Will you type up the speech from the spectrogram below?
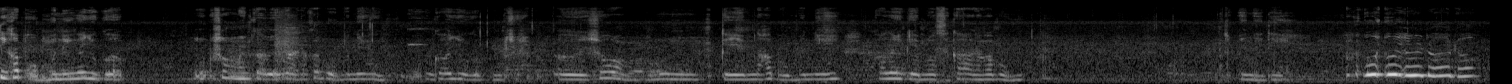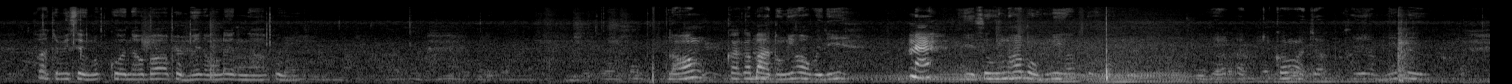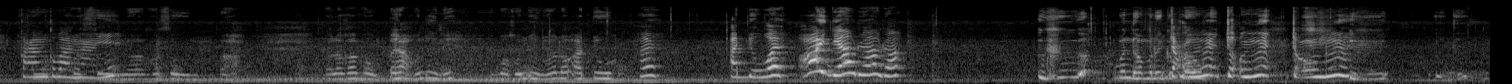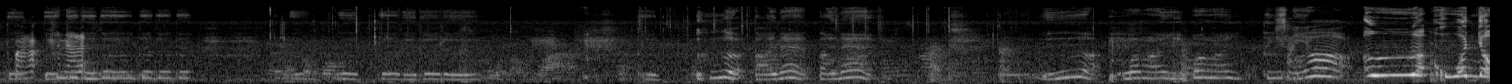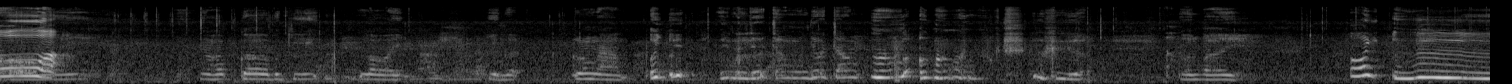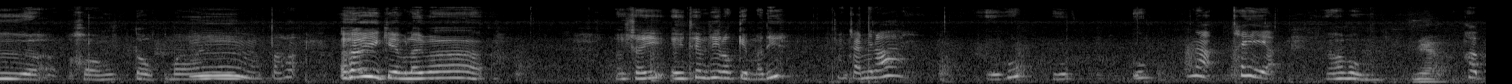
ดีครับผมวันนี้ก็อยู่กับช่องมันกับเวลานะครับผมวันนี้ผมก็อยู่กับเออช่วงมุมเกมนะครับผมวันนี้ก็เล่นเกมโรสกานะครับผมจะเป็นไหนดีอุ้ยอุ้ยอุ้ยเดอเดอก็อาจจะมีเสียงรบกวนนะครับเพราะว่าผมให้น้องเล่นนะครับผมน้องกากบาทตรงนี้ออกไปดินะไอซูมนะครับผมนี่ครับผมเดี๋ยวอาจกล้องอาจจะขยับนิดนึงกลางกระบาลไหนซูมนะครับเขาซูมอะเอาแล้วครับผมไปหาคนอื่นดิบอกคนอื่นว่าเราอัดอยู่เฮ้ยอัดอยู่เว้ยโอ้ยเดี๋ยวเดี๋ยวเดี๋ยวอื้อคือมันทำอะไรกับเจาะเราเงี้ยเจาะเงี้ยเจาะเงี้ยไปละแค่นั้นแหละเออตายแน่ตายแน่เออว่าไงว่าไงตีใส่ย่อเออข วดโยนะครับก็เมื่อกี้ลอยอย่างกับล่องน้ำเอ้ยเอ้ยเอ้ยมันเยอะจังมันเยอะจังเออเออเออเออคือโดนไปโอ้ยเออของตกไหมอืมปะเฮ้ยเก็บอะไรมาเราใช้ไอเทมที่เราเก็บมาดิมันใช้ไม่ได้อุ๊บอุ๊บอุ๊บน่ะเท่อะนะครับผม เมียครับ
